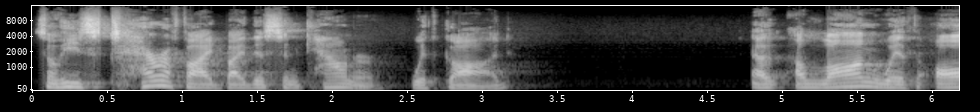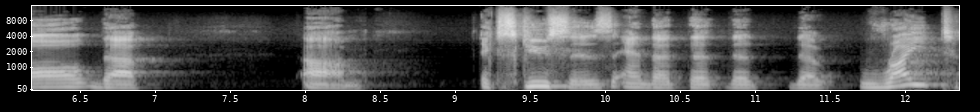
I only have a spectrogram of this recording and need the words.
So he's terrified by this encounter with God, along with all the um, excuses and the, the, the, the right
